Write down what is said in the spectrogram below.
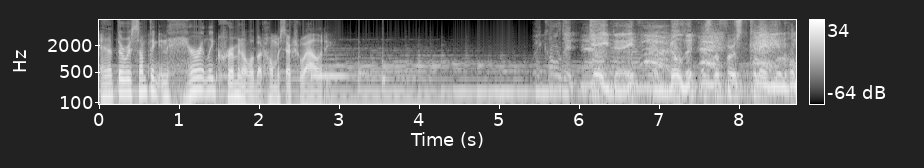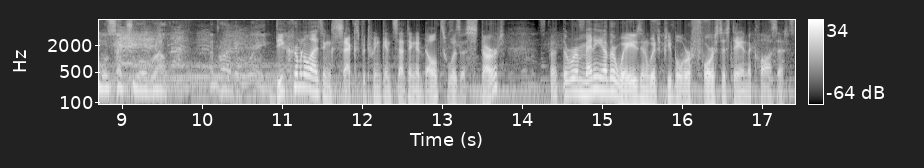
and that there was something inherently criminal about homosexuality. We called it Gay Day and billed it as the first Canadian homosexual rally. A driving rain. Decriminalizing sex between consenting adults was a start, but there were many other ways in which people were forced to stay in the closet.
